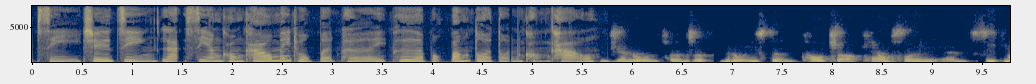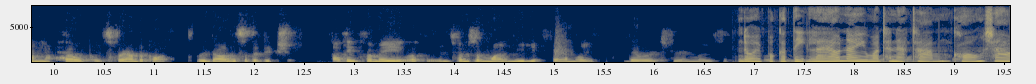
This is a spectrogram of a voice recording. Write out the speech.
2014 ชื่อจริงและเสียงของเขาไม่ถูกเปิดเผย เพื่อปกป้องตัวตนของเขา In general, in terms of Middle Eastern culture, counseling and seeking help is frowned upon, regardless of addiction. I think for me, like in terms of my immediate family, โดยปกติแล้วในวัฒนธรรมของชาว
